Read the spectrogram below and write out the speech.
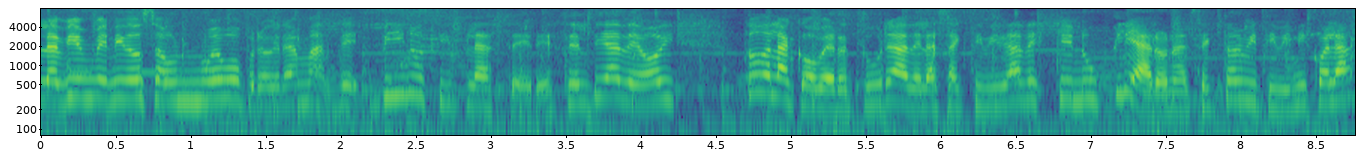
Hola, bienvenidos a un nuevo programa de Vinos y Placeres. El día de hoy, toda la cobertura de las actividades que nuclearon al sector vitivinícola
